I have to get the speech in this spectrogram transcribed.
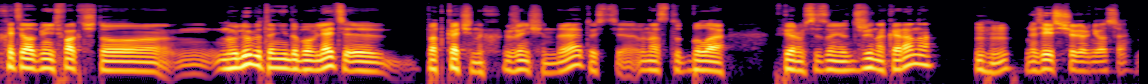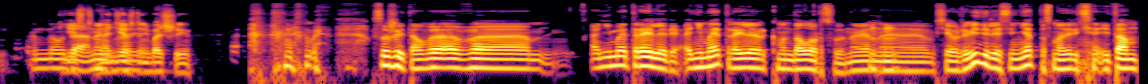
хотел отметить факт, что ну любят они добавлять э, подкачанных женщин, да? То есть э, у нас тут была в первом сезоне Джина Карана. Мгм. Надеюсь, еще вернется. Ну Есть да, надежды она- небольшие. Слушай, там в, в, аниме-трейлере, аниме-трейлер к Мандалорцу, наверное, все уже видели, если нет, посмотрите. И там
